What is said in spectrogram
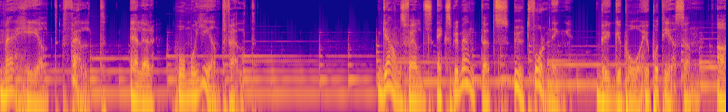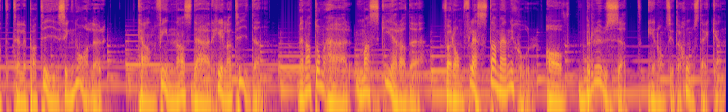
med helt fält eller homogent fält. Gansfelds-experimentets utformning bygger på hypotesen att telepatisignaler kan finnas där hela tiden men att de är maskerade för de flesta människor av bruset inom citationstecken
